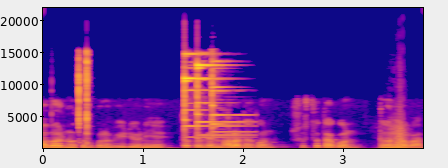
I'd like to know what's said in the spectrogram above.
আবার নতুন কোনো ভিডিও নিয়ে। ততদিন ভালো থাকুন, সুস্থ থাকুন। ধন্যবাদ।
